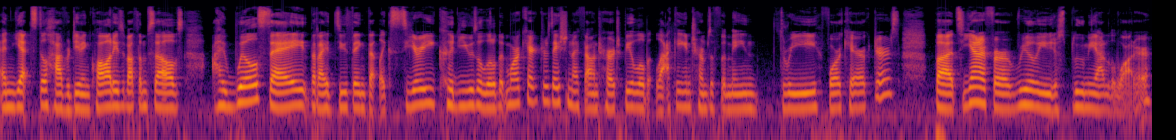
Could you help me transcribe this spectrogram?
and yet still have redeeming qualities about themselves. I will say that I do think that like Ciri could use a little bit more characterization. I found her to be a little bit lacking in terms of the main three, four characters, but Yennefer really just blew me out of the water.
